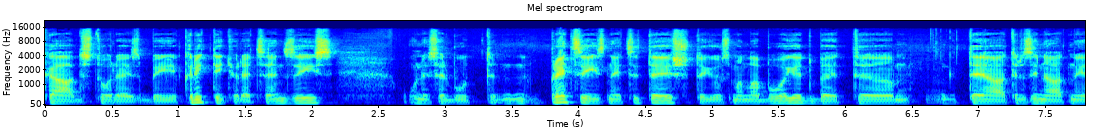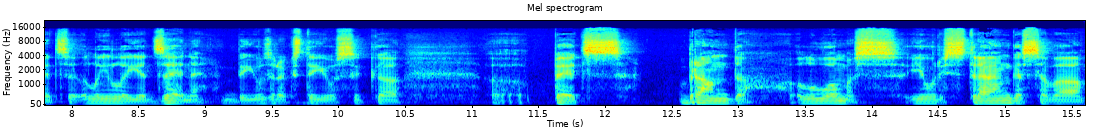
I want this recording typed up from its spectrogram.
kādas toreiz bija kritiķu recenzijas. Un es varbūt precīzi necitēšu, te jūs man labojat, bet teātris zinātniece Lilija Dzene bija uzrakstījusi, ka pēc Branda lomas Juris Strēnga savā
